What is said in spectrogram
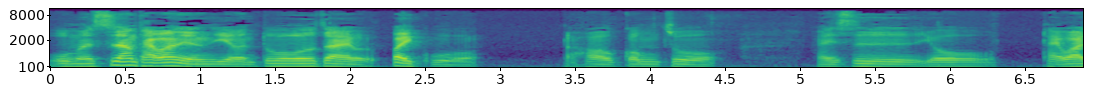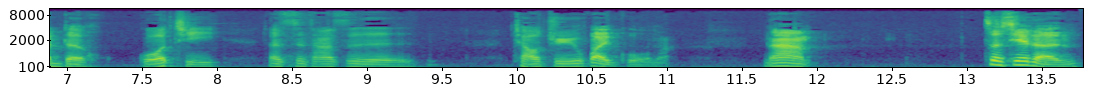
我们实际上台湾人有很多在外国，然后工作，还是有台湾的国籍，但是他是侨居外国嘛。那这些人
